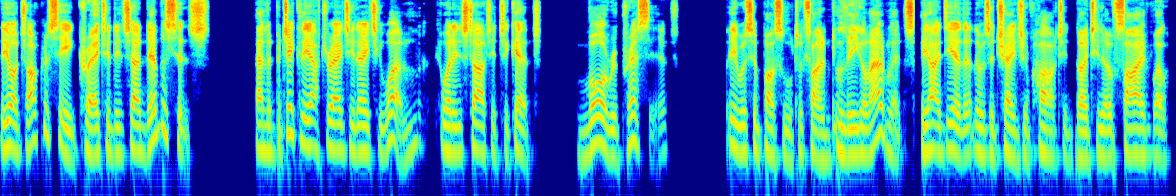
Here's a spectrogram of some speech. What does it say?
The autocracy created its own nemesis. And particularly after 1881, when it started to get more repressive, it was impossible to find legal outlets. The idea that there was a change of heart in 1905, well,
